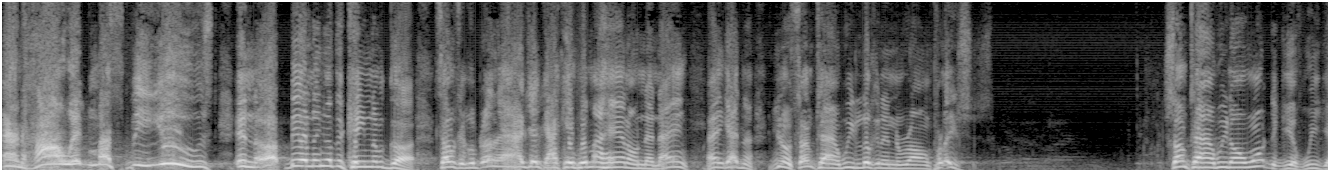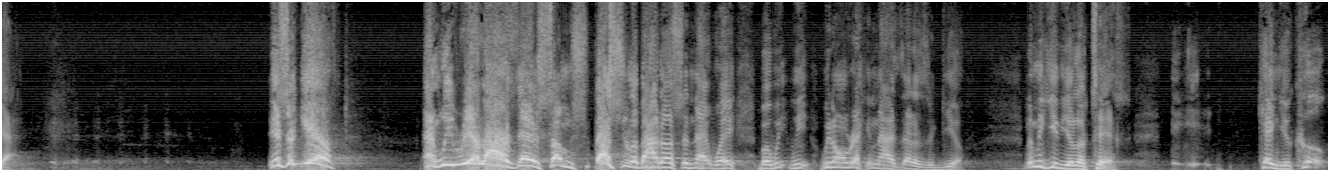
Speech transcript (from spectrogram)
and how it must be used in the upbuilding of the kingdom of God. Some say, well, brother, I just I can't put my hand on that. I ain't, I ain't got no. You know, sometimes we looking in the wrong places. Sometimes we don't want the gift we got. It's a gift. And we realize there's something special about us in that way, but we, we, we don't recognize that as a gift. Let me give you a little test. Can you cook?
